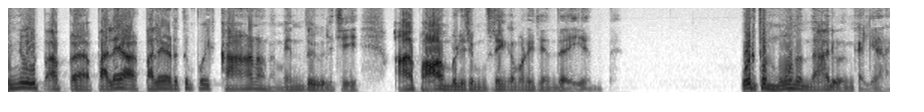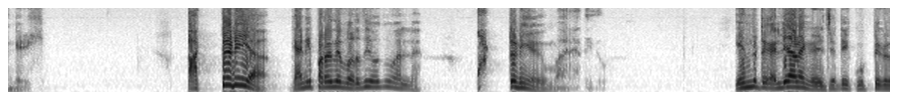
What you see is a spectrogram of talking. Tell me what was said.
നിങ്ങൾ ഈ പല പലയിടത്തും പോയി കാണണം എന്ത് ഇവർ ചെയ്യും ആ പാവം പിടിച്ച മുസ്ലിം കമ്മ്യൂണിറ്റി എന്താ ചെയ്യുന്നത്? ഒരുത്തൻ മൂന്നും നാലും ഒന്നും കല്യാണം കഴിക്കും. പട്ടിണിയാ. ഞാൻ ഈ പറയുന്നത് വെറുതെ ഒന്നുമല്ല. പട്ടിണിയാകുമാരധികം എന്നിട്ട് കല്യാണം കഴിച്ചിട്ട് ഈ കുട്ടികൾ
